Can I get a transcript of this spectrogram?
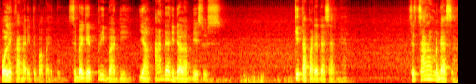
Oleh karena itu Bapak Ibu, sebagai pribadi yang ada di dalam Yesus, kita pada dasarnya secara mendasar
